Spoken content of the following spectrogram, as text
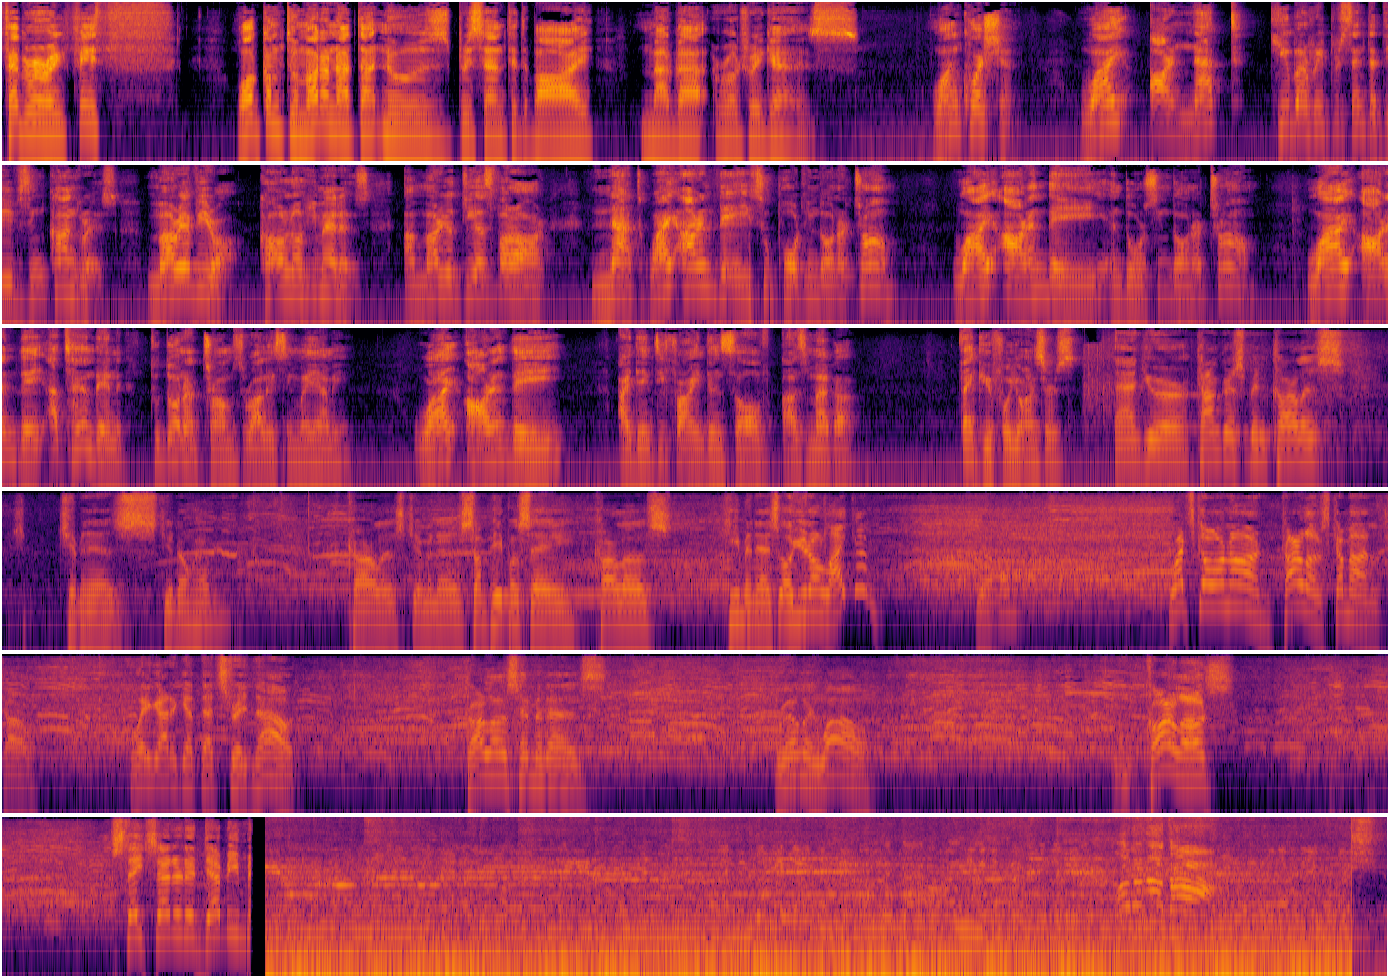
February 5th. Welcome to Maranatha News presented by Maga Rodriguez. One question Why are not Cuban representatives in Congress, Maria Vera, Carlo Jimenez, and Mario Diaz Varar, not? Why aren't they supporting Donald Trump? Why aren't they endorsing Donald Trump? Why aren't they attending to Donald Trump's rallies in Miami? Why aren't they identifying themselves as MAGA? Thank you for your answers. And your Congressman Carlos Jimenez, do you know him? Carlos Jimenez. Some people say Carlos Jimenez. Oh, you don't like him? Yeah. What's going on? Carlos, come on, Carlos. We got to get that straightened out. Carlos Jimenez. Really? Wow. Carlos. State Senator Debbie.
